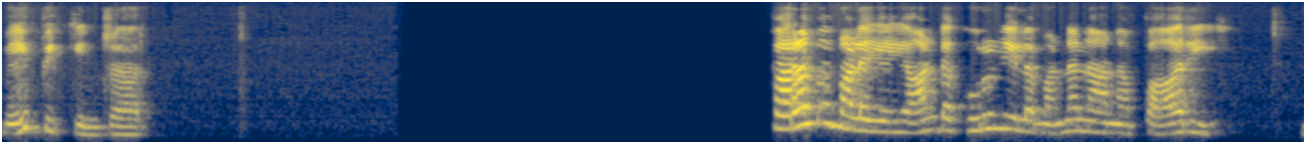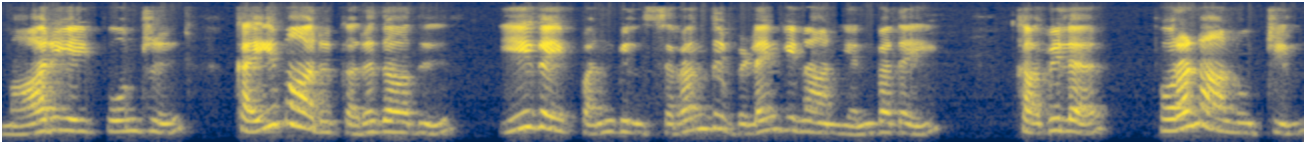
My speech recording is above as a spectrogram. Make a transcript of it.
மெய்ப்பிக்கின்றார். பரம்பு மலையை ஆண்ட குறுநில மன்னனான பாரி மாரியை போன்று கைமாறு கருதாது ஈகை பண்பில் சிறந்து விளங்கினான் என்பதை கபிலர் புறநானூற்றில்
